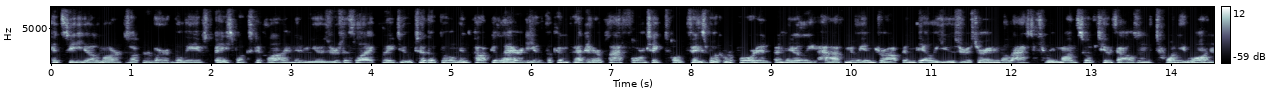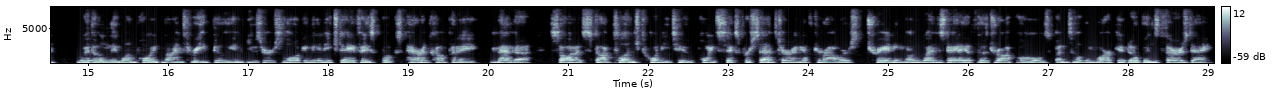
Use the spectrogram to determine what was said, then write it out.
hit CEO Mark Zuckerberg believes Facebook's decline in users is likely due to the boom in popularity of the competitor platform TikTok. Facebook reported a nearly half million drop in daily users during the last three months of 2021 with only 1.93 billion users logging in each day, Facebook's parent company, Meta, saw its stock plunge 22.6% during after hours trading on Wednesday if the drop holds until the market opens Thursday.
